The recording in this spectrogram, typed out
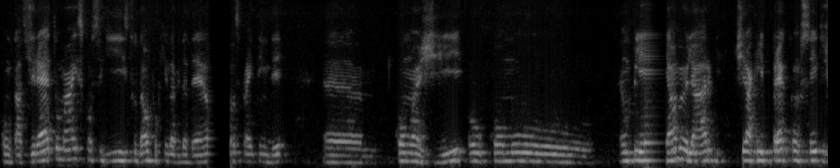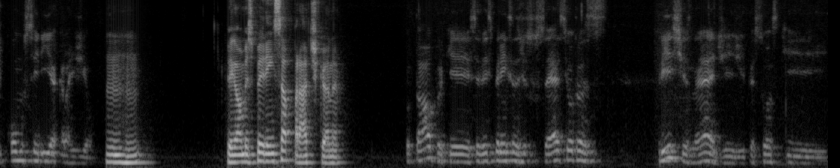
contato direto, mas consegui estudar um pouquinho da vida delas para entender uh, como agir ou como ampliar o meu olhar, tirar aquele preconceito de como seria aquela região. Uhum. Pegar uma experiência prática, né? Total, porque você vê experiências de sucesso e outras tristes, né? De, de pessoas que,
